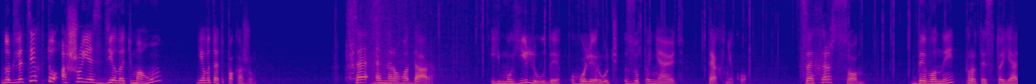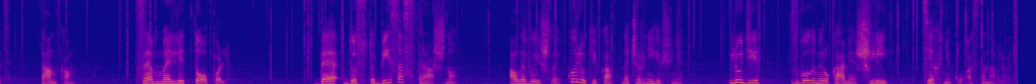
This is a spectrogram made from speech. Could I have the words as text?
Но для тех, кто «а що я сделать могу?», я вот это покажу. Це Енергодар. І мої люди голіруч зупиняють техніку. Це Херсон, де вони протистоять танкам. Це Мелітополь, де до Стобіса страшно. Але вийшли. Корюківка на Чернігівщині. Люди з голими руками шли техніку останавливать.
